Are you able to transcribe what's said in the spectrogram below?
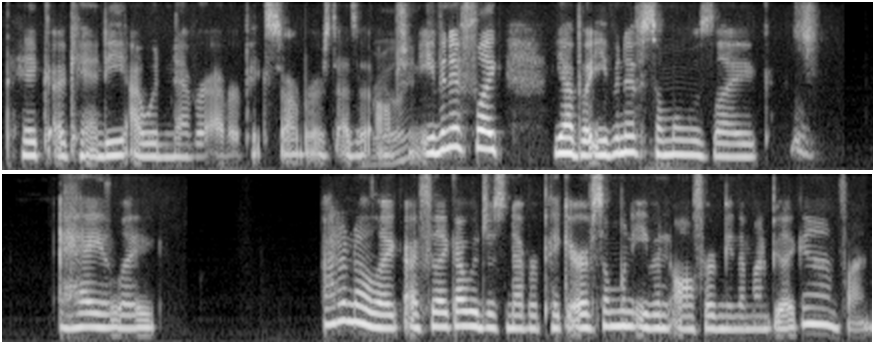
pick a candy, I would never ever pick Starburst as an option. Even if like, yeah, but even if someone was like, hey, like, I don't know, like I feel like I would just never pick it. Or if someone even offered me them, I'd be like, eh, I'm fine.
